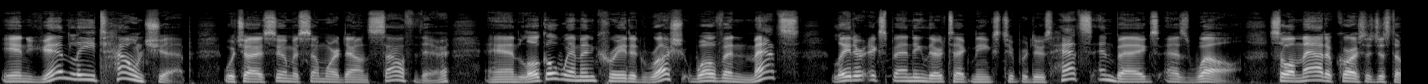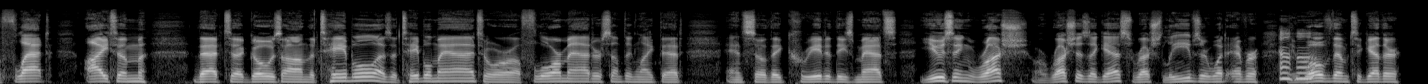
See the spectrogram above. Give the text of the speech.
in Yuanli Township, which I assume is somewhere down south there, and local women created rush woven mats later expanding their techniques to produce hats and bags as well. So, a mat, of course, is just a flat item that uh, goes on the table as a table mat or a floor mat or something like that. And so they created these mats using rush or rushes, I guess, rush leaves or whatever. Uh -huh. They uh-huh. wove them together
